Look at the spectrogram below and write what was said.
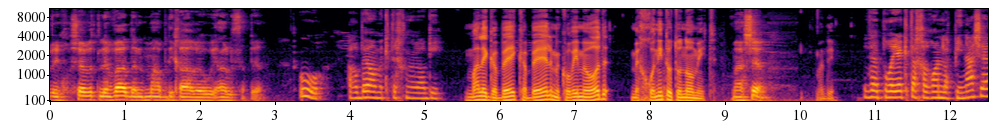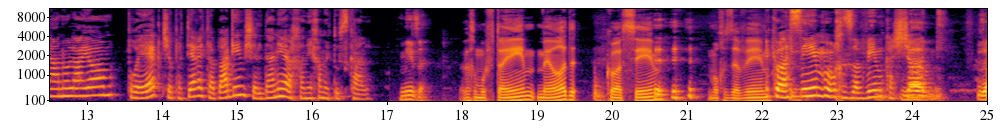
והיא חושבת לבד על מה הבדיחה הראויה לספר. או, הרבה עומק טכנולוגי. מה לגבי קבל מקורי מאוד, מכונית אוטונומית? מאשר. מדהים. ופרויקט אחרון לפינה שלנו להיום, פרויקט שפותר את הבאגים של דניאל החניך המתוסכל. מי זה? אנחנו מופתעים מאוד, כועסים, מאוכזבים. כועסים, מאוכזבים, קשות. זה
